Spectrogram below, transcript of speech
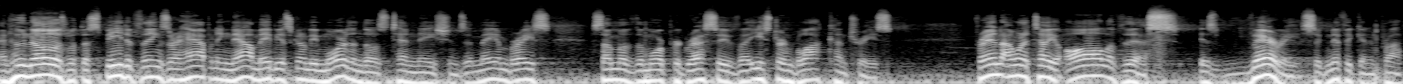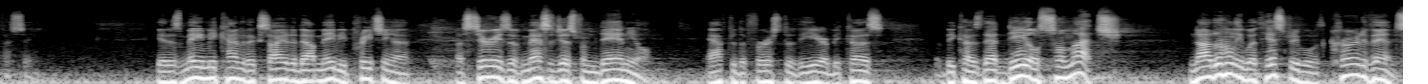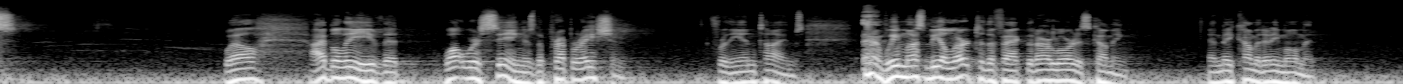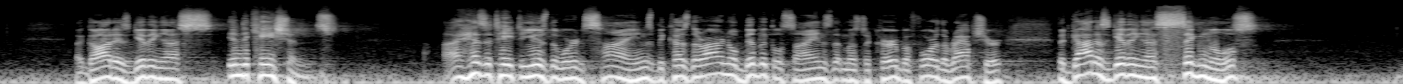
And who knows, with the speed of things that are happening now, maybe it's going to be more than those 10 nations. It may embrace some of the more progressive uh, Eastern Bloc countries. Friend, I want to tell you all of this is very significant in prophecy. It has made me kind of excited about maybe preaching a, a series of messages from Daniel after the first of the year because, because that deals so much, not only with history, but with current events. Well, I believe that what we're seeing is the preparation for the end times. we must be alert to the fact that our Lord is coming and may come at any moment. God is giving us indications I hesitate to use the word signs because there are no biblical signs that must occur before the rapture, but God is giving us signals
